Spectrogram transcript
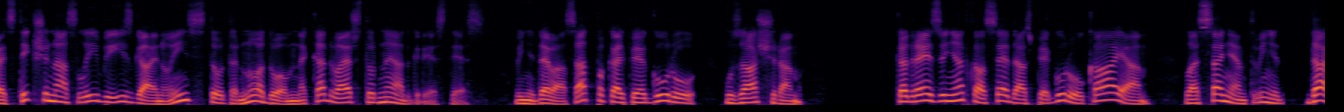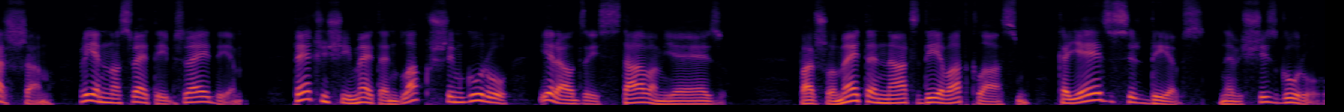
Pēc tikšanās Lībija izgāja no institūta ar nodomu nekad vairs tur neatgriezties. Viņa devās atpakaļ pie guru uz ašramu. Kadreiz viņa atkal sēdās pie guru kājām, lai saņemtu viņa daršamu, vienu no svētības veidiem. Pēkšņi šī meitene blakus šim guru ieraudzījis stāvam Jēzu. Par šo meiteni nāca dieva atklāsme, ka Jēzus ir dievs, nevis šis guru.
